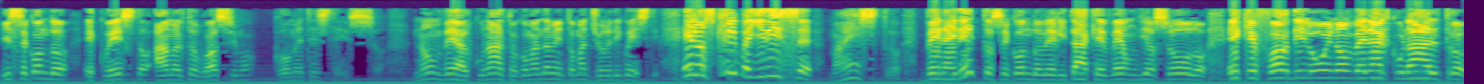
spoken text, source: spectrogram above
Il secondo è questo, ama il tuo prossimo come te stesso. Non v'è alcun altro comandamento maggiore di questi. E lo scriba gli disse, Maestro, ben hai detto secondo verità che v'è un Dio solo e che fuori di lui non ve n'è alcun altro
